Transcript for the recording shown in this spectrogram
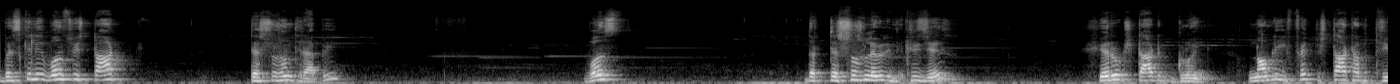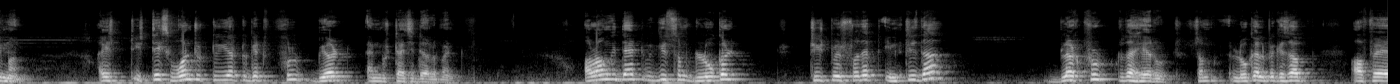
basically once we start testosterone therapy, once the testosterone level increases, hair root start growing. Normally effect start after 3 months. It, takes 1 to 2 years to get full beard and mustache development. Along with that, we give some local treatments so that increase the blood flow to the hair root. Some local because of, of a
